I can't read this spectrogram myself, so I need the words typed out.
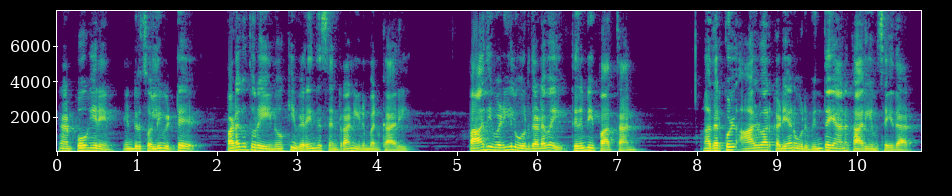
நான் போகிறேன் என்று சொல்லிவிட்டு படகுத்துறையை நோக்கி விரைந்து சென்றான் இடுமன்காரி பாதி வழியில் ஒரு தடவை திரும்பி பார்த்தான். அதற்குள் ஆழ்வார்க்கடியான் ஒரு விந்தையான காரியம் செய்தார்.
